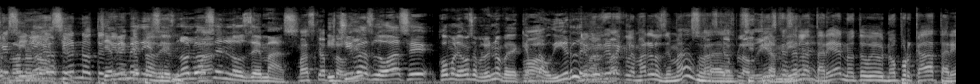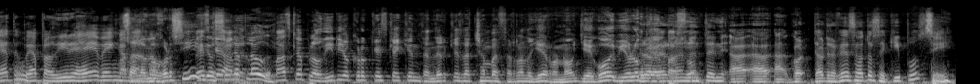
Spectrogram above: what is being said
que no, si no, no no. lo hacen, no te si a mí me que dices, no lo hacen los demás. más que y Chivas lo hace, ¿cómo le vamos a aplaudir? No, pero hay que No, aplaudirle. Yo creo que reclamar a los demás. O Más que si aplaudir tienes que hacer la tarea, no te voy, no por cada tarea te voy a aplaudir, eh, venga. O sea, a lo mejor sí, Es yo que, sí le aplaudo. Más que aplaudir, yo creo que es que hay que entender que es la chamba de Fernando Hierro, ¿no? Llegó y vio lo Pero, que ver, pasó. no entendí- a- a- a- ¿Te refieres a otros equipos? Sí.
